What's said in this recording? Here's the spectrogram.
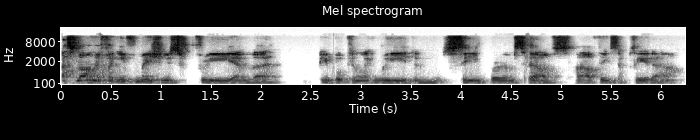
as long as like information is free and that people can like read and see for themselves how things have played out,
